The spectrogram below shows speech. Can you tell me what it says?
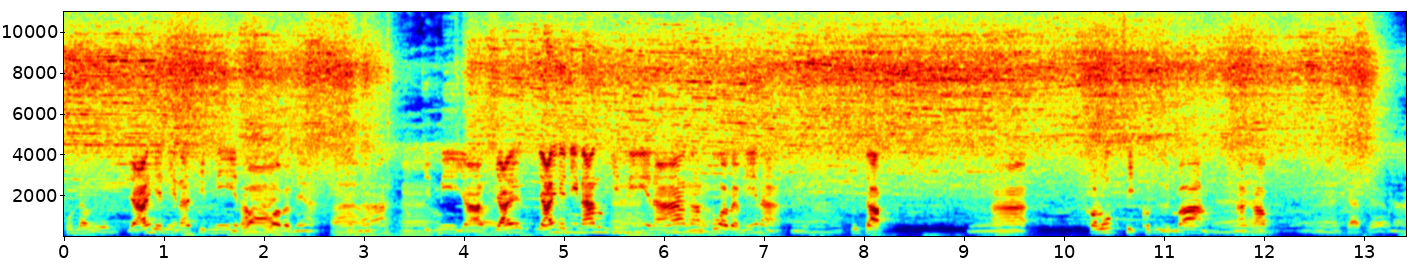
พูดเรื่องอื่นอย่าให้เห็นอีกนะจิมมี่ทำตัวแบบเนี้ยอ่านะลุงอ่าจิมมี่อย่าอย่าให้อย่าให้เห็นอีกนะลุงจิมมี่นะอ่าทำตัวแบบนี้น่ะอ่ารู้จักอืมอ่าเคารพสิทธิ์คนอื่นบ้างอ่านนะครับอ่าจัดแล้วนะ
